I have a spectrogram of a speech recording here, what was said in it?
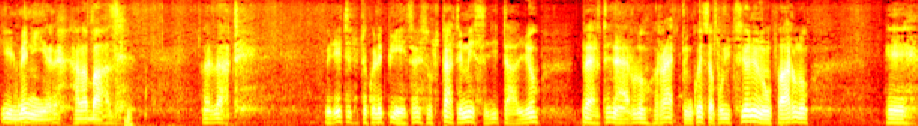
il menhir alla base. Guardate vedete tutte quelle pietre? Sono state messe di taglio per tenerlo retto in questa posizione e non farlo eh,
